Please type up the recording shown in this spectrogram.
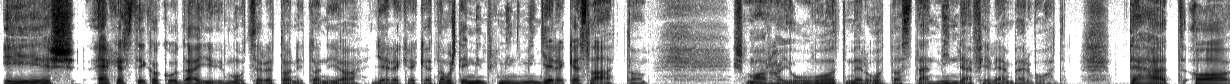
és elkezdték a kodái módszeret tanítani a gyerekeket. Na most én mint, mint, mint gyerek ezt láttam, és marha jó volt, mert ott aztán mindenféle ember volt. Tehát a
